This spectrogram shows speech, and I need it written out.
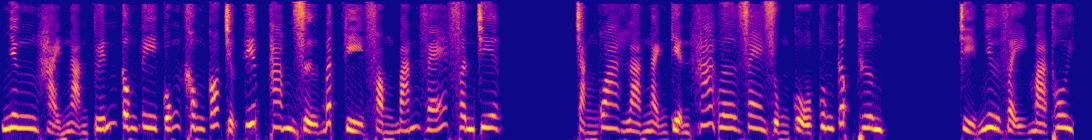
Nhưng hải ngạn tuyến công ty cũng không có trực tiếp tham dự bất kỳ phòng bán vé phân chia. Chẳng qua là ngạnh kiện hacker xe dụng cụ cung cấp thương. Chỉ như vậy mà thôi.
